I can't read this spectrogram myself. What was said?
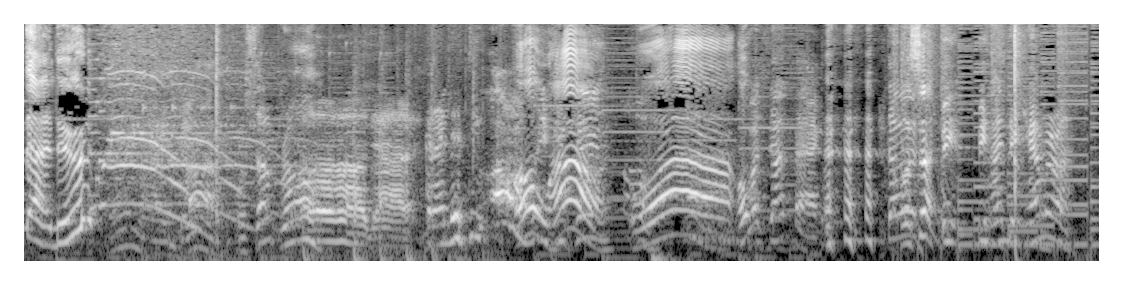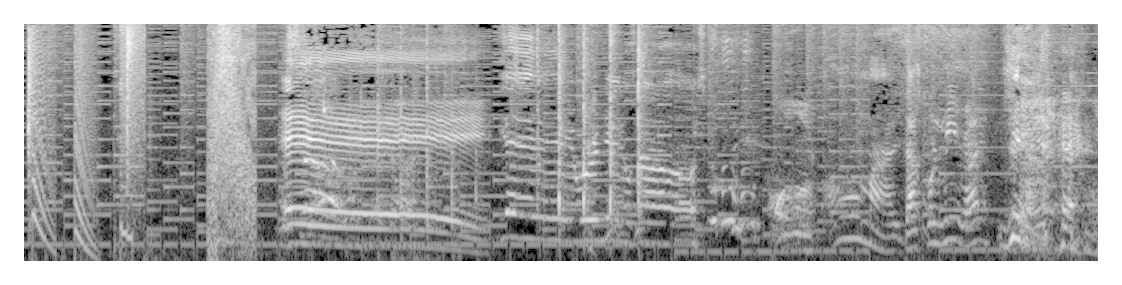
Look at that, dude. Oh What's up, bro? Oh god. Can I lift you? Oh, oh wow. Wow. Oh, What's that back? That What's was up? Be- behind the camera. hey. Yay, we're in Daniel's house. Oh, oh my. That's for me, right? Yeah. Oh,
